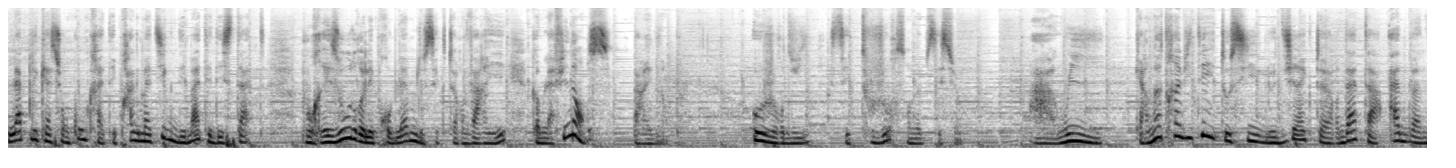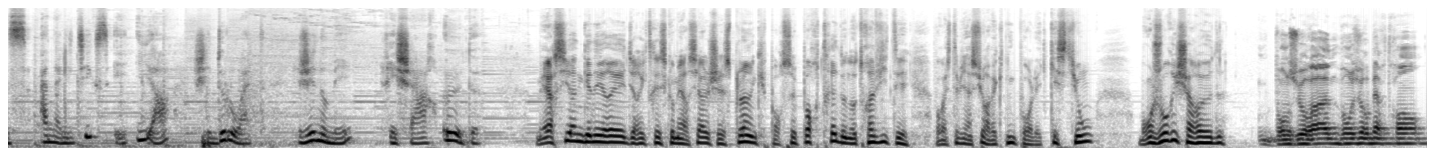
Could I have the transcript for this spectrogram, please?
l'application concrète et pragmatique des maths et des stats pour résoudre les problèmes de secteurs variés comme la finance, par exemple. Aujourd'hui, c'est toujours son obsession. Ah oui, car notre invité est aussi le directeur Data Advanced Analytics et IA chez Deloitte. J'ai nommé Richard Eudes. Merci Anne Guénéré, directrice commerciale chez Splunk, pour ce portrait de notre invité. Vous restez bien sûr avec nous pour les questions. Bonjour Richard Eudes. Bonjour Anne, bonjour Bertrand.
